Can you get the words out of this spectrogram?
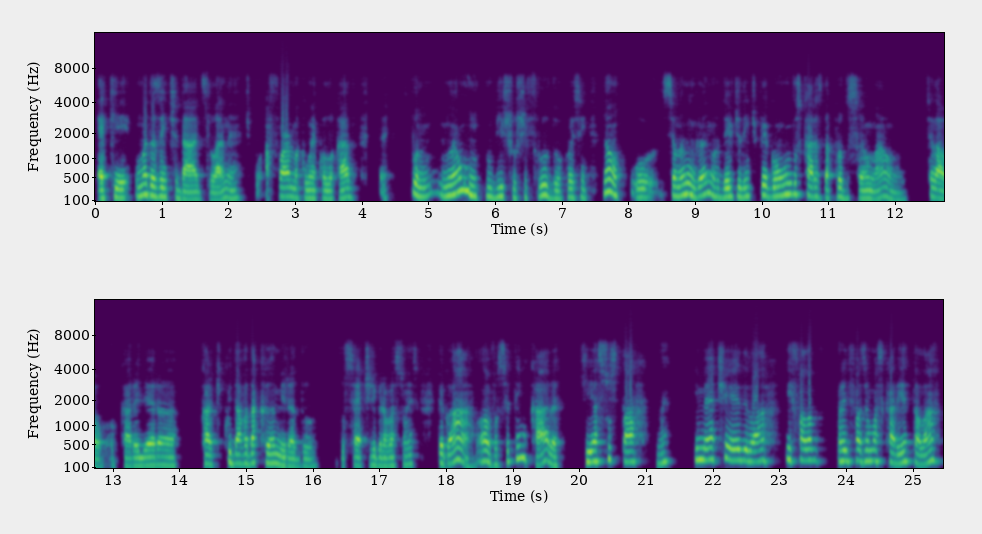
é que uma das entidades lá, né? Tipo, a forma como é colocado, é, tipo, não é um, um, bicho chifrudo ou coisa assim. Não, o, se eu não me engano, o David Lynch pegou um dos caras da produção lá, um, sei lá, o, o cara ele era o cara que cuidava da câmera do, do set de gravações. Pegou, ah, ó, você tem um cara que assustar, né? E mete ele lá e fala para ele fazer umas caretas lá.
